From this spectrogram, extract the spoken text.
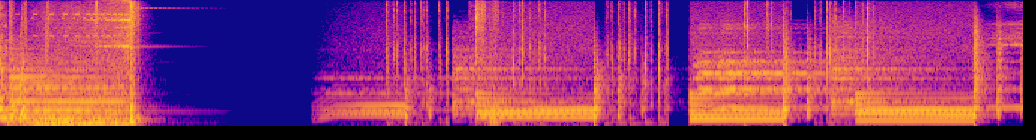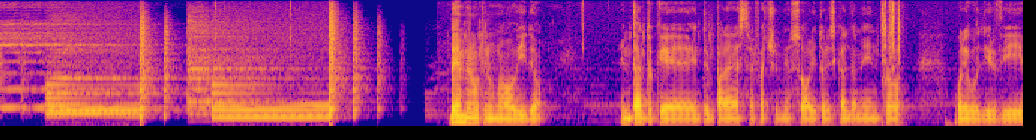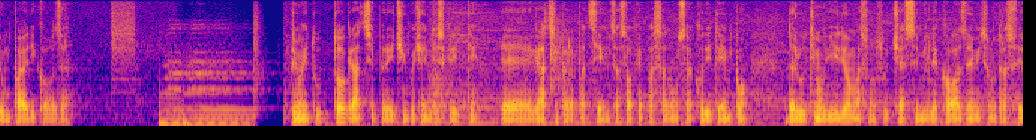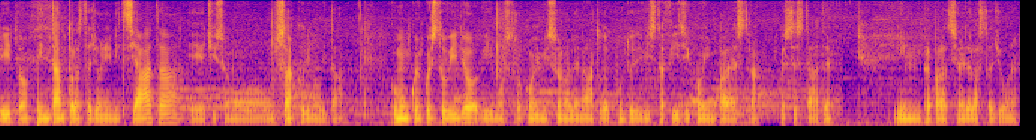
them. Benvenuto in un nuovo video. Intanto che entro in palestra e faccio il mio solito riscaldamento, volevo dirvi un paio di cose. Prima di tutto, grazie per i 500 iscritti e grazie per la pazienza. So che è passato un sacco di tempo dall'ultimo video, ma sono successe mille cose, mi sono trasferito. Intanto la stagione è iniziata e ci sono un sacco di novità. Comunque in questo video vi mostro come mi sono allenato dal punto di vista fisico in palestra quest'estate in preparazione della stagione.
